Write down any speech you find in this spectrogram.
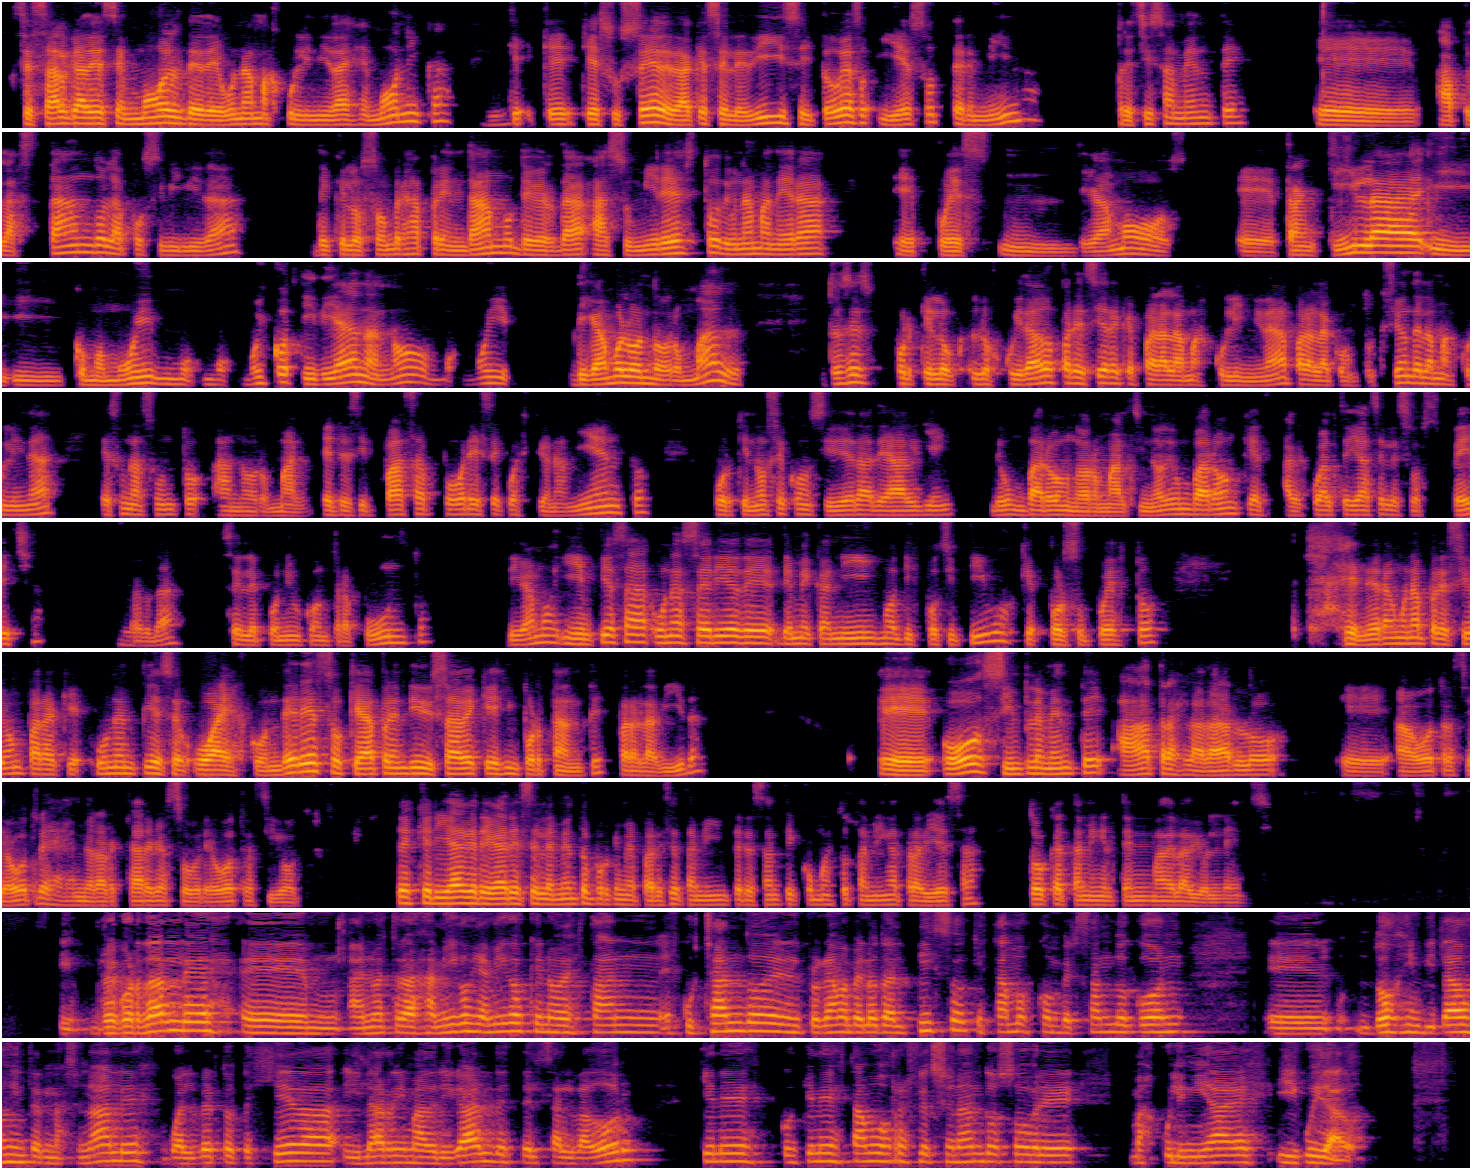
se salga de ese molde de una masculinidad hegemónica, ¿qué, sucede? ¿verdad? ¿Qué se le dice y todo eso? Y eso termina precisamente eh, aplastando la posibilidad de que los hombres aprendamos de verdad a asumir esto de una manera, eh, pues, mm, digamos, eh, tranquila y, como muy, muy, cotidiana, ¿no? Muy, digámoslo, normal. Entonces, porque los cuidados pareciera que para la masculinidad, para la construcción de la masculinidad, es un asunto anormal. Es decir, pasa por ese cuestionamiento porque no se considera de alguien, de un varón normal, sino de un varón que, al cual ya se le sospecha, ¿verdad? Se le pone un contrapunto, digamos, y empieza una serie de, mecanismos, dispositivos que, por supuesto, generan una presión para que uno empiece o a esconder eso que ha aprendido y sabe que es importante para la vida, eh, o simplemente a trasladarlo eh, a otras y a otras, a generar cargas sobre otras y otras. Entonces quería agregar ese elemento porque me parece también interesante cómo esto también atraviesa, toca también el tema de la violencia. Recordarles eh, a nuestros amigos y amigos que nos están escuchando en el programa Pelota al Piso que estamos conversando con eh, dos invitados internacionales, Gualberto Tejeda y Larry Madrigal desde El Salvador, quienes, con quienes estamos reflexionando sobre masculinidades y cuidado.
